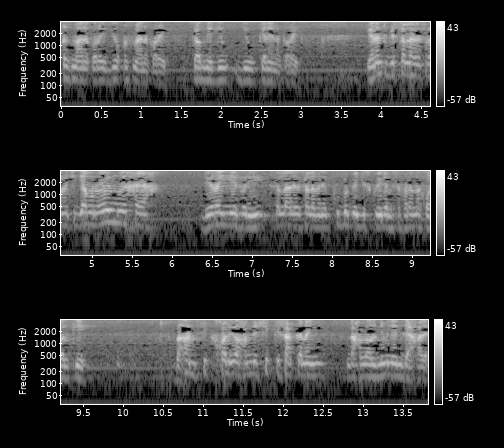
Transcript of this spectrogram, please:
xusmaana ko rey diw xusmaana ko rey soog ne diw diw keneen a ko rey yonent bi sallallahu alayhi wasallam ci jamono yooyu muy xeex di rey yéefar yi sallallahu alayhi wasallam ne ku bëgg a gis kuy dem safara na xool kii ba am sikk xol yoo xam ne sikki sàkk nañ ndax loolu ni mu leen jaaxale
